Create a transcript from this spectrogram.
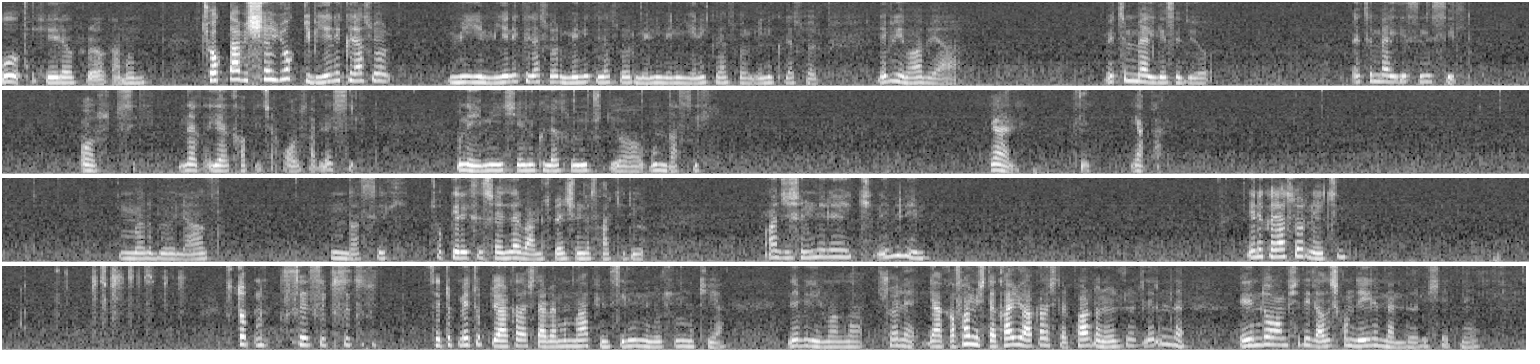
Bu hile programım. Çok da bir şey yok gibi. Yeni klasör miyim? Yeni klasör, meni klasör, meni meni yeni klasör, meni klasör. Ne bileyim abi ya. Metin belgesi diyor. Metin belgesini sil. Olsun sil. Ne yer kaplayacak olsa bile sil. Bu neymiş? Yeni klasör 3 diyor. Bunu da sil. Yani sil. Yapar. Bunları böyle al. Bunu da sil. Çok gereksiz şeyler varmış. Ben şimdi fark ediyorum. Acı şimdilik ne bileyim. Yeni klasör ne için? Stop? Setup metup diyor arkadaşlar. Ben bunu ne yapayım? Sileyim mi dursun mu ki ya? Ne bileyim valla. Şöyle ya kafam işte kayıyor arkadaşlar. Pardon özür dilerim de. Elimde olan bir şey değil. Alışkın değilim ben böyle şey etmeye.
